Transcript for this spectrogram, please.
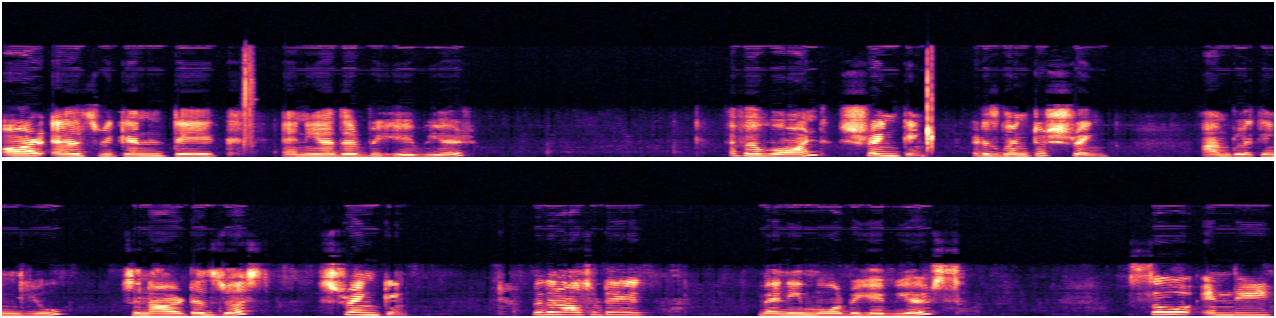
Or else we can take any other behavior if I want shrinking it is going to shrink I'm clicking U so now it is just shrinking we can also take many more behaviors so in the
